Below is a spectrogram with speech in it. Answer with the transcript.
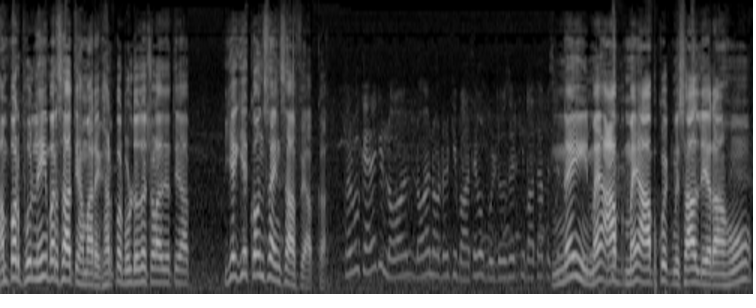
हम पर फूल नहीं बरसाते हमारे घर पर बुलडोजर चढ़ा देते आप। ये ये कौन सा इंसाफ है आपका? पर वो कह रहे हैं कि लॉ लॉ एंड ऑर्डर की बात है वो बुलडोजर की बात है आप नहीं मैं आप मैं आपको एक मिसाल दे रहा हूँ।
